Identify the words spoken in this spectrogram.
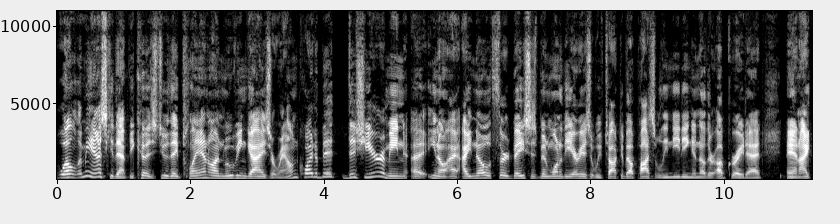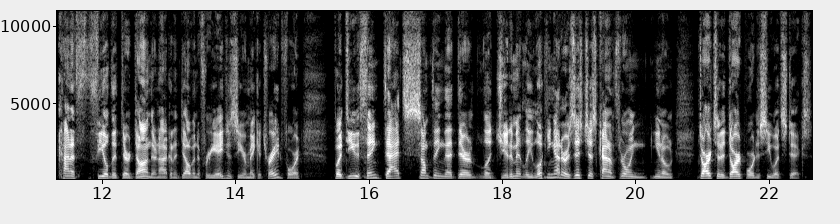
well, let me ask you that because do they plan on moving guys around quite a bit this year? I mean, uh, you know, I, I, know third base has been one of the areas that we've talked about possibly needing another upgrade at, and I kind of feel that they're done. They're not going to delve into free agency or make a trade for it. But do you think that's something that they're legitimately looking at, or is this just kind of throwing, you know, darts at a dartboard to see what sticks?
